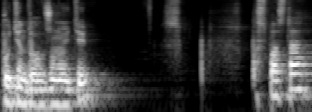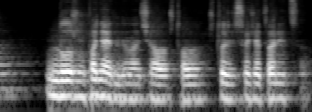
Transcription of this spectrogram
Путин должен уйти? С поста должен понять для начала, что, что здесь вообще творится.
